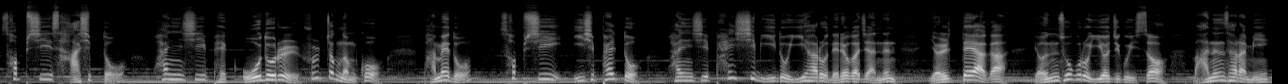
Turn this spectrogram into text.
섭씨 40도, 환시 105도를 훌쩍 넘고 밤에도 섭씨 28도, 환시 82도 이하로 내려가지 않는 열대야가 연속으로 이어지고 있어 많은 사람이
